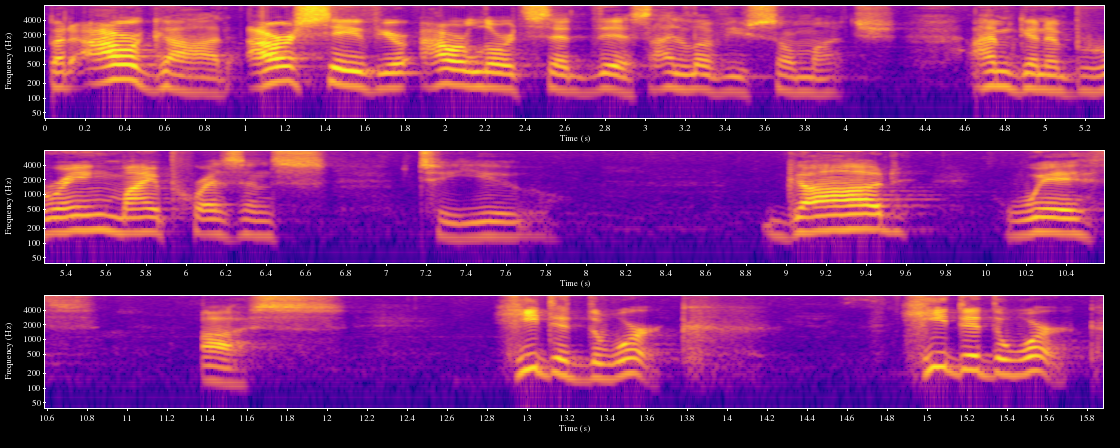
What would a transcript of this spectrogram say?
But our God, our Savior, our Lord said this I love you so much. I'm going to bring my presence to you. God with us. He did the work. He did the work.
